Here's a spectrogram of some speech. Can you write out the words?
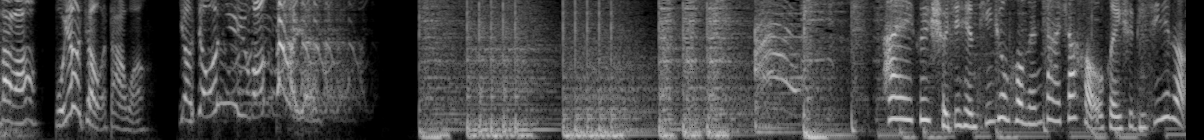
大王，不要叫我大王，要叫我女王大人。嗨，各位手机前的听众朋友们，大家好，欢迎收听今天的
